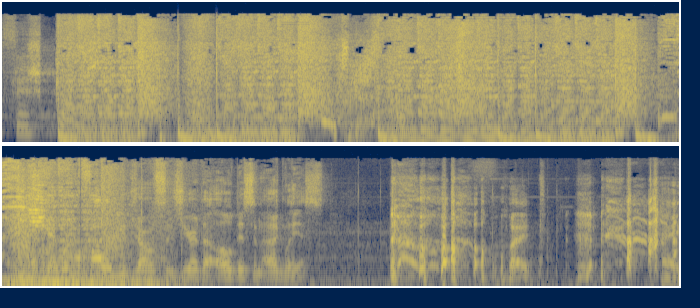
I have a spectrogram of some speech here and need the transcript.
Fish goes. Okay, we're gonna follow you, Jones, since you're the oldest and ugliest. What? Hey,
